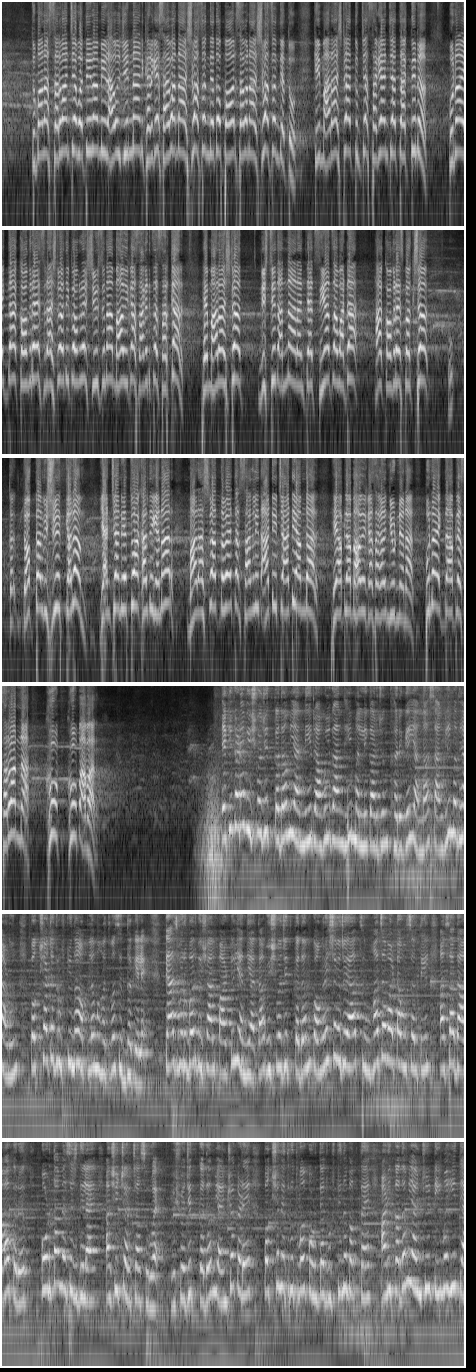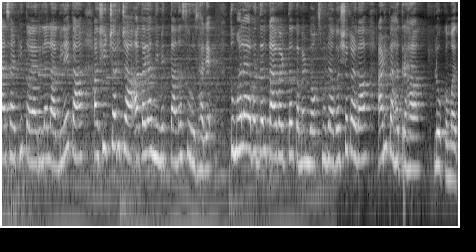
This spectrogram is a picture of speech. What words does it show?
तुम्हाला सर्वांच्या वतीनं मी राहुलजींना आणि खडगे साहेबांना आश्वासन देतो पवार साहेबांना आश्वासन देतो की महाराष्ट्रात तुमच्या सगळ्यांच्या ताकदीनं पुन्हा एकदा काँग्रेस राष्ट्रवादी काँग्रेस शिवसेना महाविकास आघाडीचं सरकार हे महाराष्ट्रात निश्चित आणणार आणि त्यात सिंहाचा वाटा हा काँग्रेस पक्ष डॉक्टर विश्वजित कदम यांच्या नेतृत्वाखाली घेणार. महाराष्ट्रात नव्हे तर सांगलीत आटीच्या आटी आमदार हे आपल्या महाविकास निवडून येणार. पुन्हा एकदा आपल्या सर्वांना खूप खूप आभार. एकीकडे विश्वजित कदम यांनी राहुल गांधी मल्लिकार्जुन खरगे यांना सांगलीमध्ये आणून पक्षाच्या दृष्टीनं आपलं महत्त्व सिद्ध केलंय. त्याचबरोबर विशाल पाटील यांनी आता विश्वजित कदम काँग्रेसच्या विजयात सिंहाचा वाटा उचलतील असा दावा करत कोणता मेसेज दिलाय अशी चर्चा सुरू आहे. विश्वजित कदम यांच्याकडे पक्ष नेतृत्व कोणत्या दृष्टीनं बघताय आणि कदम यांची टीमही त्यासाठी तयारीला लागले का अशी चर्चा आता या निमित्तानं सुरू झाली आहे तुम्हाला याबद्दल काय वाटतं? कमेंट बॉक्समध्ये अवश्य कळवा आणि पाहत रहा लोकमत.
